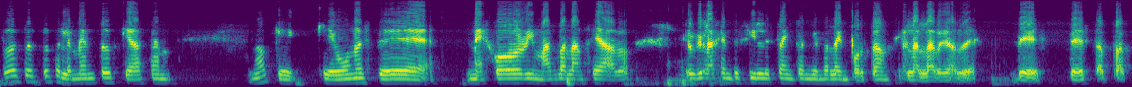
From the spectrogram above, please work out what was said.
todos estos elementos que hacen ¿no? que, que uno esté mejor y más balanceado. Creo que la gente sí le está entendiendo la importancia a la larga de, de, esta parte.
